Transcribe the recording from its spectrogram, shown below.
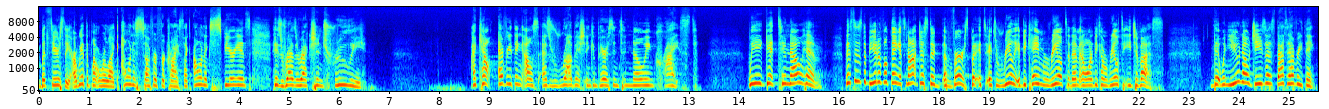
But seriously, are we at the point where we're like, I want to suffer for Christ? Like, I want to experience his resurrection truly. I count everything else as rubbish in comparison to knowing Christ. We get to know him. This is the beautiful thing. It's not just a, a verse, but it's, it's really, it became real to them, and I want to become real to each of us. That when you know Jesus, that's everything.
